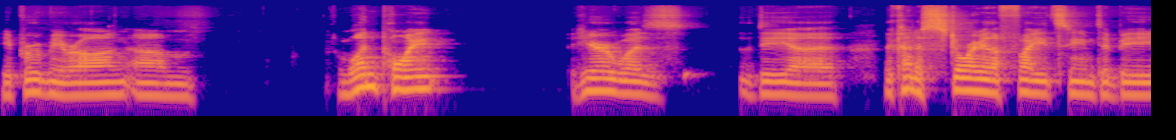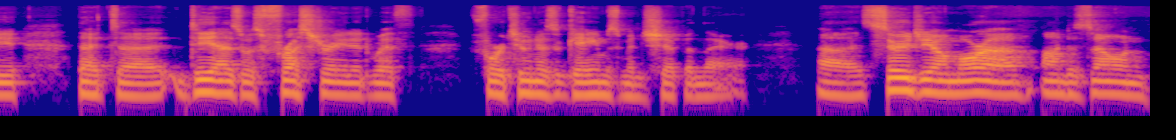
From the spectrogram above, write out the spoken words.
He proved me wrong. Um, one point here was the uh, the kind of story of the fight seemed to be that uh, Diaz was frustrated with Fortuna's gamesmanship in there uh, Sergio Mora on his own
